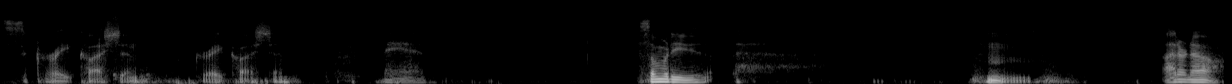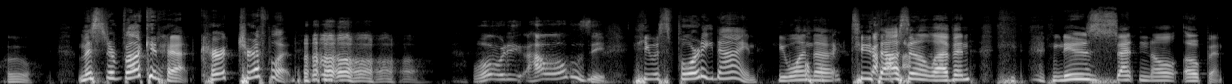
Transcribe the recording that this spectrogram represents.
This is a great question. Great question. Man. Somebody Hmm. I don't know. Who? Mr. Bucket Hat, Kirk Triplett. what would he how old was he? He was 49. He won Oh the 2011 News Sentinel Open.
